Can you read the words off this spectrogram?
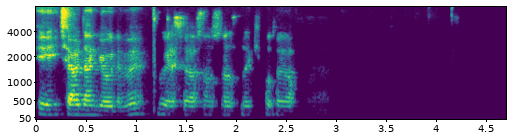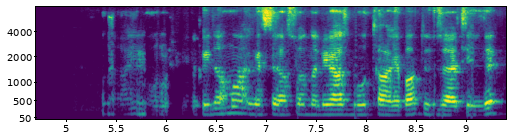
E, içeriden görünümü restorasyon sonrasındaki fotoğraf. Tahrip olmuş yapıydı ama restorasyonda biraz bu tahribat düzeltildi.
